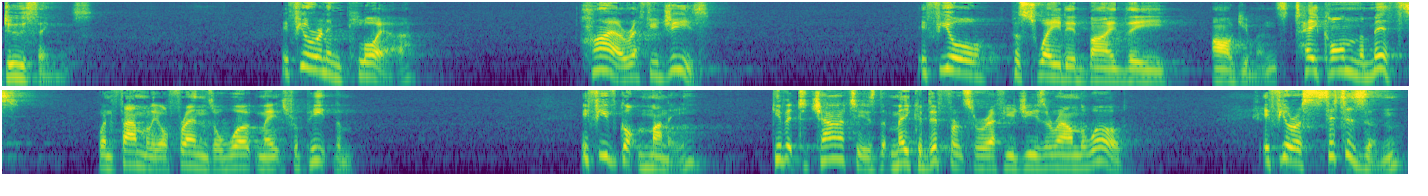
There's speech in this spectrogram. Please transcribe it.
do things. If you're an employer, hire refugees. If you're persuaded by the arguments, take on the myths when family or friends or workmates repeat them. If you've got money, give it to charities that make a difference for refugees around the world. If you're a citizen,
